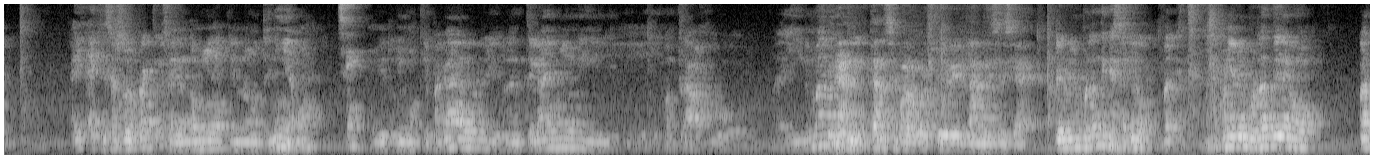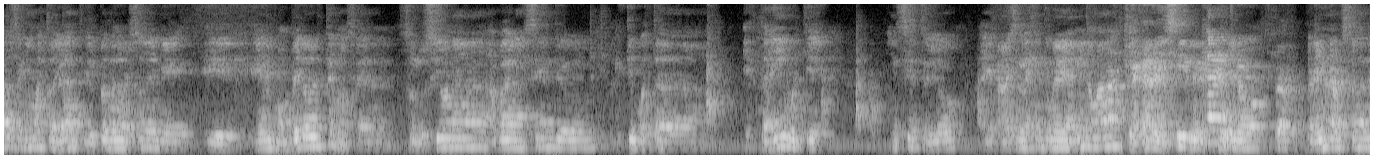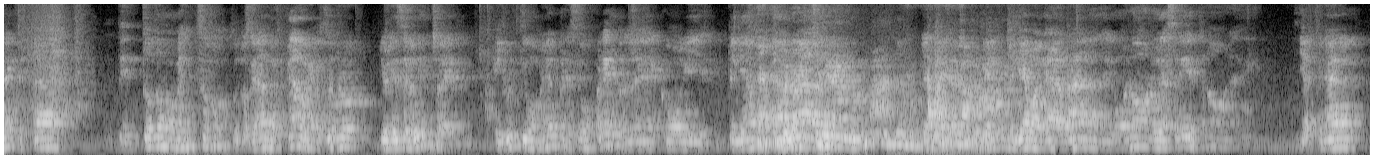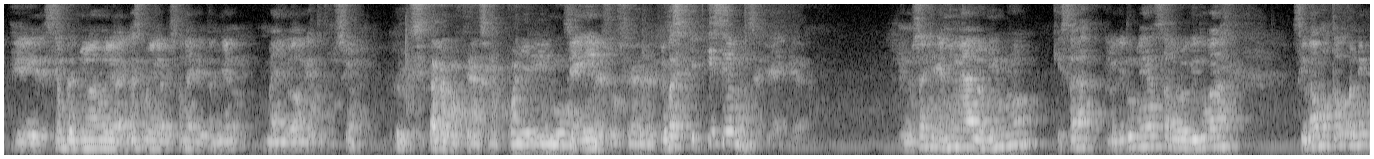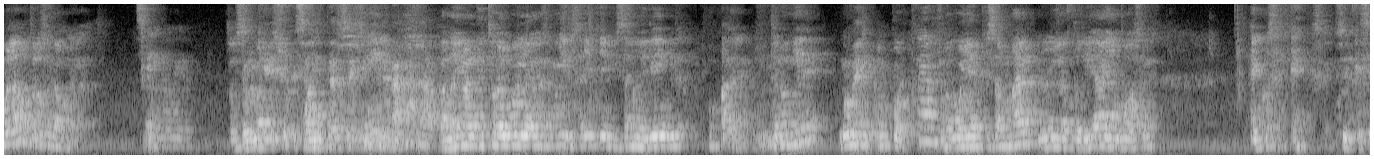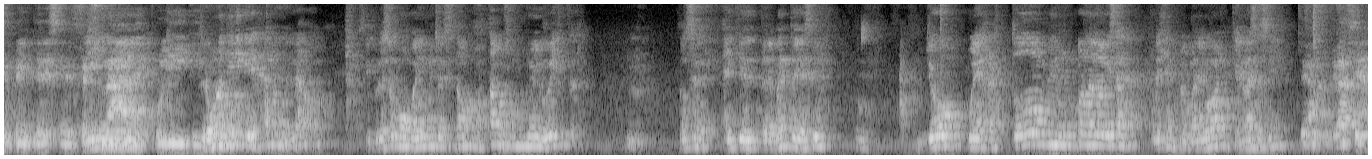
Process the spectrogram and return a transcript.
hay, hay que ser súper práctico, o sea, eran 2 millones que no teníamos. Sí. y tuvimos que pagar y durante el año y, y con trabajo ahí nomás. Al final, instancia para poder cubrir las necesidades. Pero lo importante es que salió. Lo importante era como, Pato, saquemos esto adelante. Y el Pato es una persona que eh, es el bombero del tema, o sea, soluciona, apaga incendios, el tipo está, está ahí porque, insisto, yo, a veces la gente me ve a mí nomás, La cara visible. Claro. pero, Claro. pero hay una persona atrás que está en todo momento solucionando el caos y nosotros, yo les he lo dicho a él, el último mes parecemos pareja, o sea, es como que peleamos cada Pero rato. Peleamos a cada rato, como no, no voy a hacer esto, no. Y al final eh, siempre termino dándole la clase porque es la persona que también me ha ayudado a que esto funcione. Pero necesitar la confianza, el compañerismo, Sí. eso se... Lo que pasa es que ese es el mensaje que hay que dar. El mensaje que a mí me da lo mismo, quizás lo que tú piensas o lo que tú haces, si vamos todos por el mismo lado, te lo sacamos adelante. Sí, obvio. Entonces, Porque cuando- eso, esa cuando- sí, cuando me han dicho algo en la casa, oye, ¿sabes que quizás no invitar? Compadre, usted no quiere, No no venga. importa. Yo me voy a empezar mal, pero es la autoridad y yo puedo hacer. Hay cosas que. Sí, que siempre intereses personales, políticos. Pero uno tiene que dejarlos de lado. Sí, por eso como país muchas veces estamos como estamos, somos muy egoístas. Entonces hay que de repente decir, yo voy a dejar todo mi recuerdo de la visa, por ejemplo, con Egon, que no es así, Ya, gracias.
